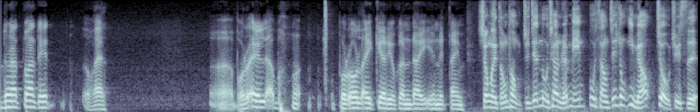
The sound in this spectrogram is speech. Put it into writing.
do not want it. Well, uh, for all, for all I care, you can die anytime. 身为总统，直接怒呛人民不想接种疫苗就去死。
